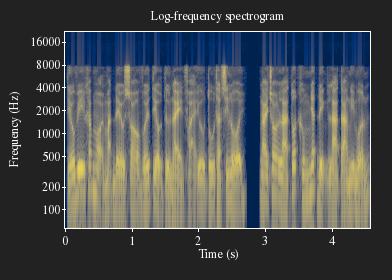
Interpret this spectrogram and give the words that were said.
Tiếu vĩ khắp mọi mặt đều so với tiểu tử này phải ưu tú thật xin lỗi, ngài cho là tốt không nhất định là ta nghi mớn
